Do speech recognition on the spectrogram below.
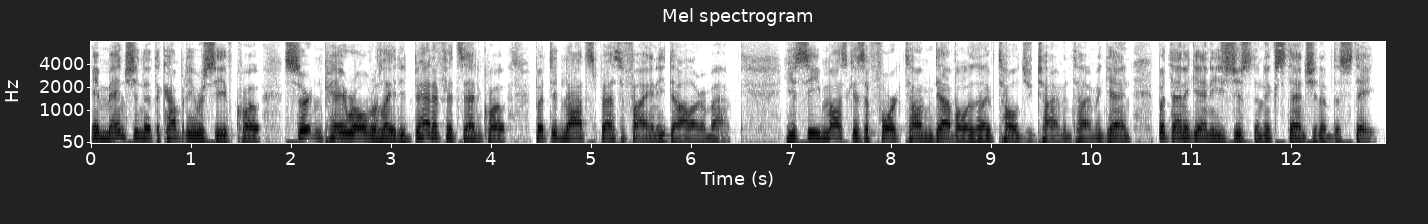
it mentioned that the company received, quote, certain payroll related benefits, end quote, but did not specify any dollar amount. You see, Musk is a fork tongued devil, as I've told you time and time again, but then again, he's just an extension of the state.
